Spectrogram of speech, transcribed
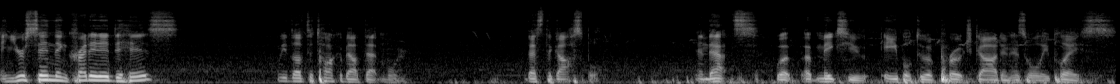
and your sin then credited to His, We'd love to talk about that more. That's the gospel. And that's what makes you able to approach God in his holy place.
